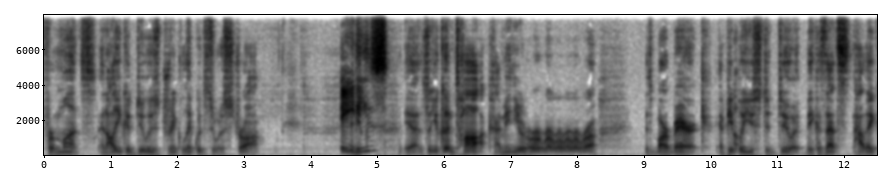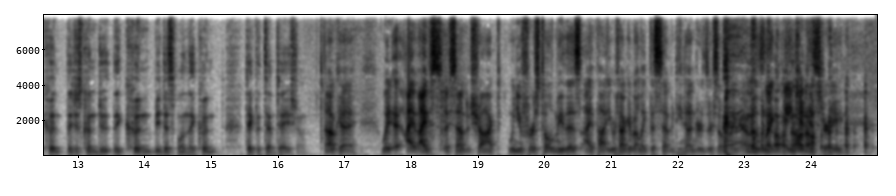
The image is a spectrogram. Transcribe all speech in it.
for months, and all you could do is drink liquids through a straw. 80s? Yeah, so you couldn't talk. I mean, you're it's barbaric, and people oh. used to do it because that's how they couldn't. They just couldn't do. They couldn't be disciplined. They couldn't take the temptation. Okay. Wait, I, I've, I sounded shocked when you first told me this. I thought you were talking about like the 1700s or something. I No, was like no, ancient no. history.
